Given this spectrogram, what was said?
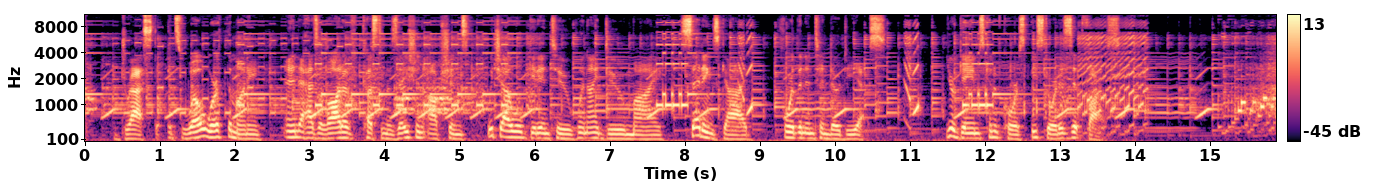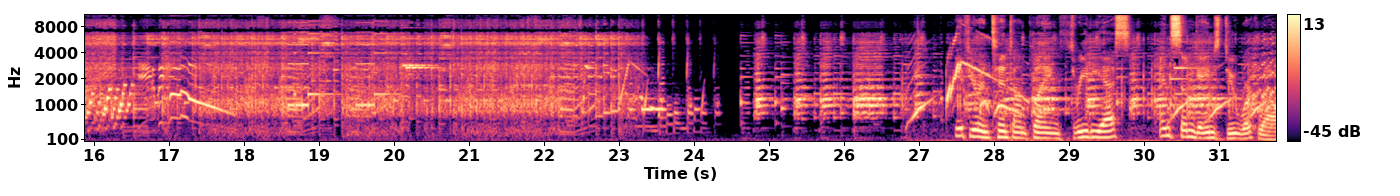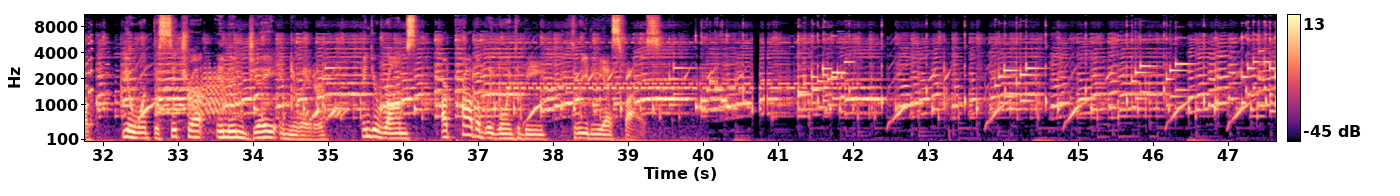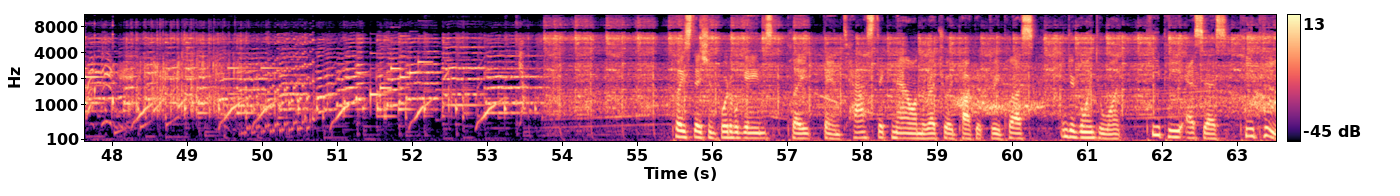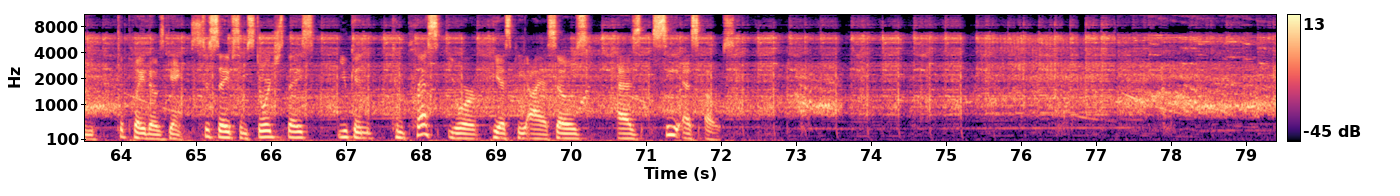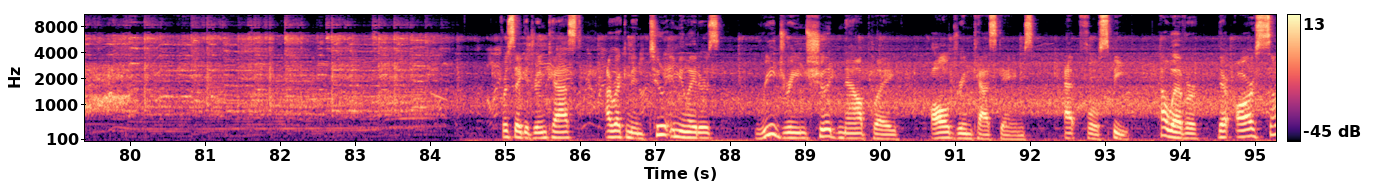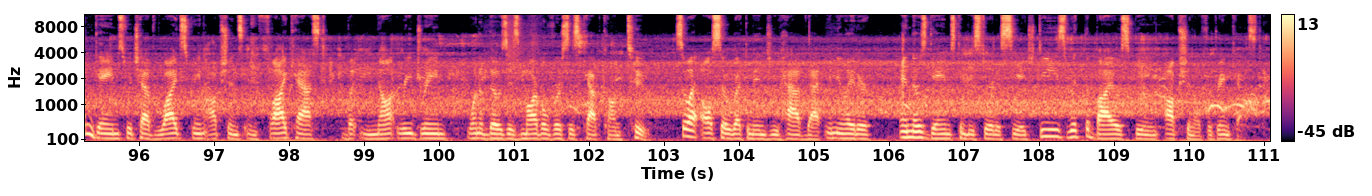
Drastic. It's well worth the money and it has a lot of customization options, which I will get into when I do my settings guide for the Nintendo DS. Your games can, of course, be stored as zip files. If you're intent on playing 3DS, and some games do work well, you'll want the Citra MMJ emulator, and your ROMs are probably going to be 3DS files. PlayStation Portable games play fantastic now on the Retroid Pocket 3 Plus, and you're going to want PPSSPP to play those games. To save some storage space, you can compress your PSP ISOs as CSOs. For Sega Dreamcast, I recommend two emulators. Redream should now play all Dreamcast games at full speed. However, there are some games which have widescreen options in Flycast, but not Redream. One of those is Marvel vs. Capcom 2. So I also recommend you have that emulator, and those games can be stored as CHDs with the BIOS being optional for Dreamcast.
